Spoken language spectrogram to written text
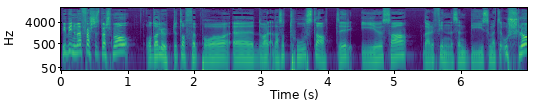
Vi begynner med første spørsmål, og da lurte Toffe på eh, det, var, det er altså to stater i USA der det finnes en by som heter Oslo.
